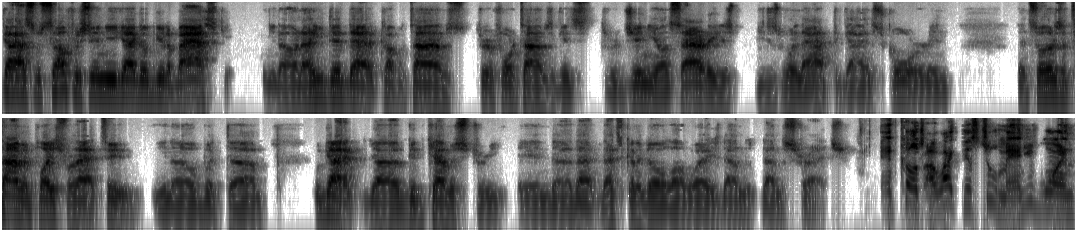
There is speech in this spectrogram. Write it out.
gotta have some selfish in you. You gotta go get a basket you know, now he did that a couple times, three or four times against Virginia on Saturday. He just he just went at the guy and scored, and and so there's a time and place for that too, you know. But um, we've got uh, good chemistry, and uh, that that's going to go a long ways down the down the stretch. And coach, I like this too, man. You've won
